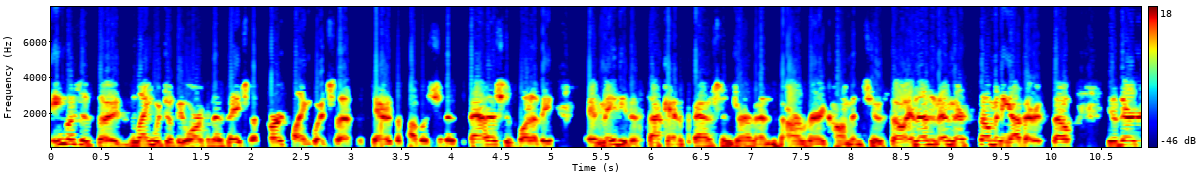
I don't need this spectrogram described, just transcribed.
English is the language of the organization, the first language that the standards are published in. And Spanish is one of the, it may be the second. Spanish and German are very common too. So, and then and there's so many others. So, you know, their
